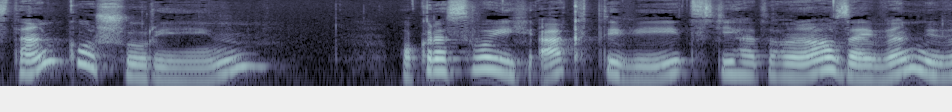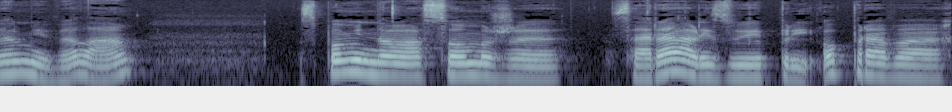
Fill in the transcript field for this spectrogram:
Stanko Šurín, okrem svojich aktivít, stíha toho naozaj veľmi, veľmi veľa. Spomínala som, že sa realizuje pri opravách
